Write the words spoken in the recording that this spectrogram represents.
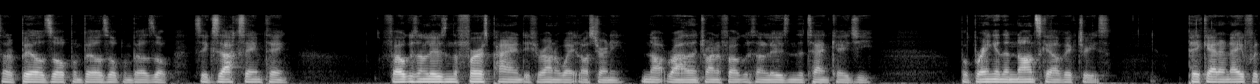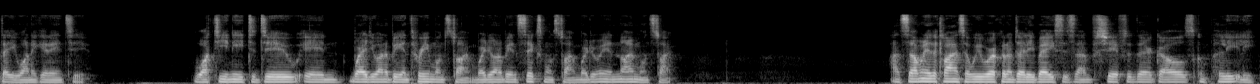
so it builds up and builds up and builds up. It's the exact same thing. Focus on losing the first pound if you're on a weight loss journey, not rather than trying to focus on losing the 10 kg. But bring in the non scale victories. Pick out an outfit that you want to get into. What do you need to do in where do you want to be in three months' time? Where do you want to be in six months' time? Where do you want to be in nine months' time? And so many of the clients that we work on a daily basis have shifted their goals completely.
